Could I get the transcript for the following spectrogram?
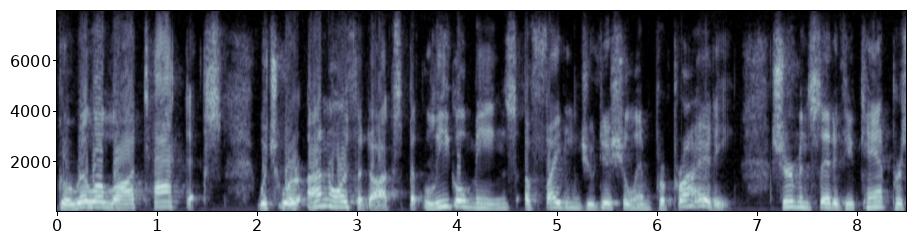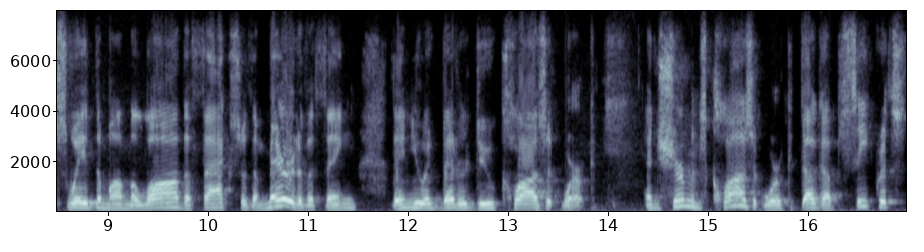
guerrilla law tactics, which were unorthodox but legal means of fighting judicial impropriety. Sherman said if you can't persuade them on the law, the facts, or the merit of a thing, then you had better do closet work. And Sherman's closet work dug up secrets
